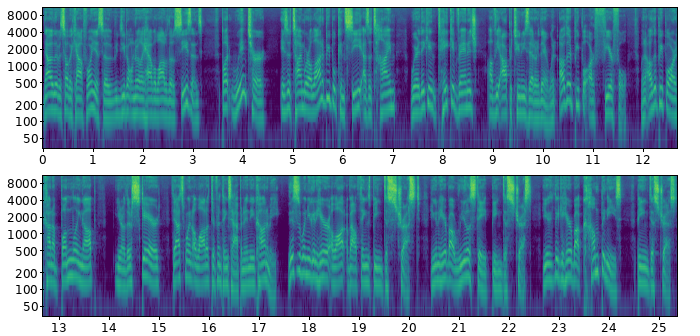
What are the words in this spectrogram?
Now I live in Southern California, so you don't really have a lot of those seasons. But winter is a time where a lot of people can see as a time where they can take advantage of the opportunities that are there. When other people are fearful, when other people are kind of bundling up, you know, they're scared, that's when a lot of different things happen in the economy. This is when you're going to hear a lot about things being distressed. You're going to hear about real estate being distressed. You're going to hear about companies being distressed.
